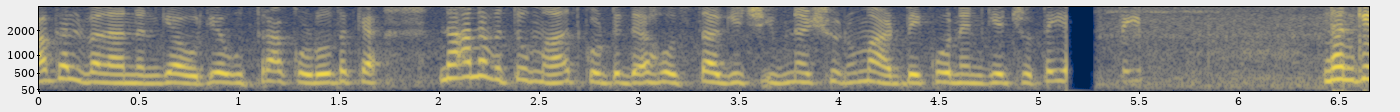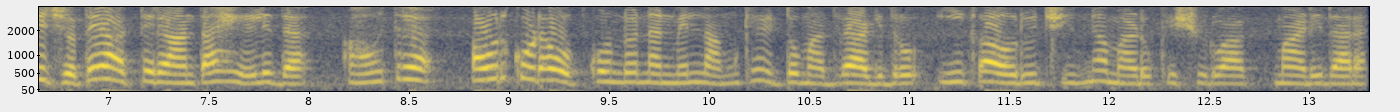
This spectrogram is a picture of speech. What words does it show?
ಆಗಲ್ವಲ್ಲ ನನಗೆ ಅವ್ರಿಗೆ ಉತ್ತರ ಕೊಡೋದಕ್ಕೆ. ನಾನವತ್ತು ಮಾತು ಕೊಟ್ಟಿದ್ದೆ. ಹೊಸದಾಗಿ ಜೀವನ ಶುರು ಮಾಡಬೇಕು. ನನಗೆ ಜೊತೆ ನನಗೆ ಜೊತೆ ಆಗ್ತೀರಾ ಅಂತ ಹೇಳಿದ. ಆದರೆ ಅವ್ರು ಕೂಡ ಒಪ್ಕೊಂಡು ನನ್ನ ಮೇಲೆ ನಂಬಿಕೆ ಇಟ್ಟು ಮದುವೆ ಆಗಿದ್ರು. ಈಗ ಅವರು ಜೀವನ ಮಾಡೋಕ್ಕೆ ಶುರು ಆಗ್ ಮಾಡಿದ್ದಾರೆ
